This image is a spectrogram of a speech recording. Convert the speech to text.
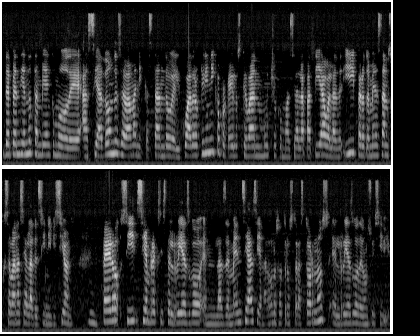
dependiendo también como de hacia dónde se va manifestando el cuadro clínico, porque hay los que van mucho como hacia la apatía o la de, y, pero también están los que se van hacia la desinhibición. Pero sí, siempre existe el riesgo en las demencias y en algunos otros trastornos, el riesgo de un suicidio.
